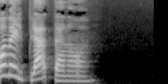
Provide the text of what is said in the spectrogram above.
come el plátano.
